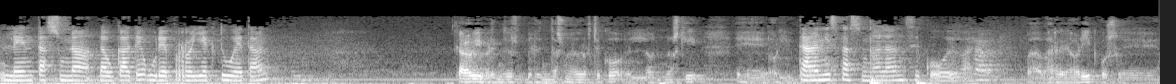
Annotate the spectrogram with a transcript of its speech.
lehentasuna daukate gure proiektuetan? Claro, hori, berdintasuna lortzeko, noski, eh, hori... Eta anistazuna lantzeko, bai. Ba, barrera horik, pues, eh,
